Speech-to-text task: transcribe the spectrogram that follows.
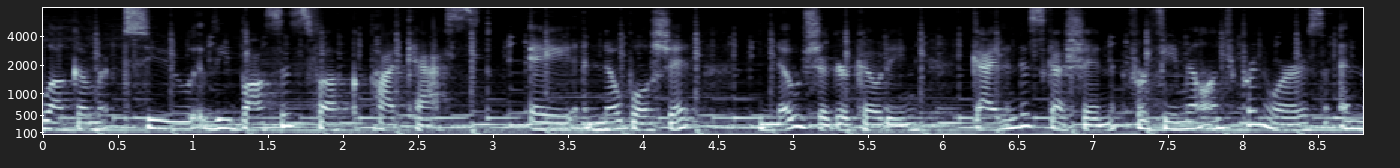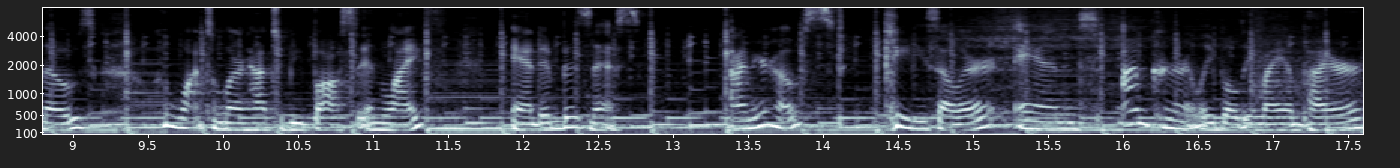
welcome to the Boss As Fuck podcast, a no bullshit, no sugarcoating guide and discussion for female entrepreneurs and those who want to learn how to be boss in life and in business. I'm your host, Katie Seller, and I'm currently building my empire,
